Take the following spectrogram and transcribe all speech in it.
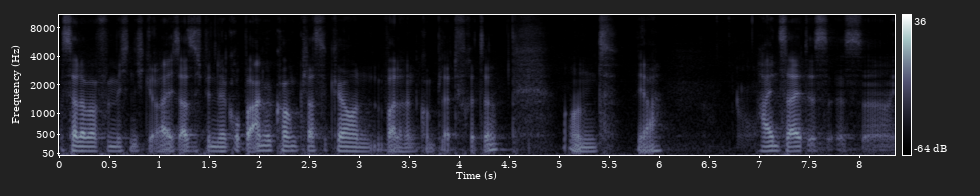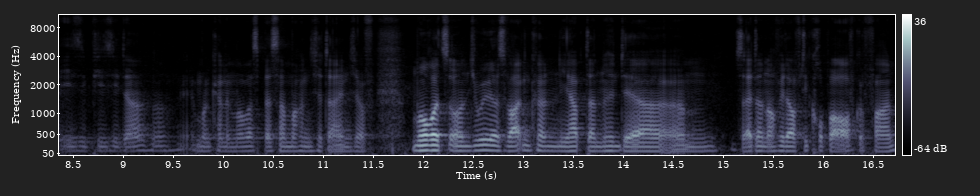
Es hat aber für mich nicht gereicht. Also ich bin in der Gruppe angekommen, Klassiker, und war dann komplett Fritte. Und ja, Hindsight ist, ist uh, easy peasy da. Ne? Man kann immer was besser machen. Ich hätte eigentlich auf Moritz und Julius warten können. Ihr habt dann hinterher, ähm, seid dann auch wieder auf die Gruppe aufgefahren.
